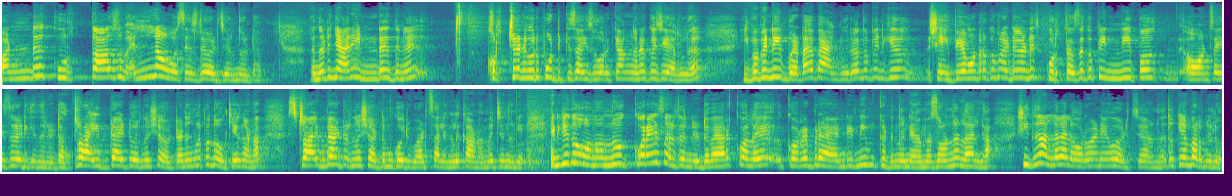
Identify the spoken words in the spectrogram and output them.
പണ്ട് കുർത്താസും എല്ലാം ഓവർ സൈസ്ഡ് മേടിച്ചിരുന്നു കേട്ടോ. എന്നിട്ട് ഞാൻ എന്റെ ഇതിന് കുറച്ചുവേണമെങ്കിൽ ഒരു പൊട്ടിക്ക് സൈസ് കുറയ്ക്കുക അങ്ങനെയൊക്കെ ചെയ്യാറില്ല. ഇപ്പോൾ പിന്നെ ഇവിടെ ബാംഗ്ലൂർ വന്നപ്പോൾ എനിക്ക് ഷേപ്പ് ചെയ്യാൻ കൊണ്ടൊക്കെ വേണ്ടി വേണ്ടി കുർത്തസൊക്കെ പിന്നെ ഇപ്പോൾ ഓൺ സൈസ് മേടിക്കുന്നുണ്ട് കേട്ടോ സ്ട്രൈപ്ഡ് ആയിട്ട് വരുന്ന ഷർട്ടാണ് നിങ്ങളിപ്പോൾ നോക്കിയാൽ കാണാം. സ്ട്രൈപ്ഡ് ആയിട്ട് വരുന്ന ഷർട്ട് നമുക്ക് ഒരുപാട് സ്ഥലങ്ങളിൽ കാണാൻ പറ്റുന്നുണ്ട്. എനിക്ക് തോന്നുന്നു കുറേ സ്ഥലത്തുണ്ട് കേട്ടോ വേറെ കുറേ കുറേ ബ്രാൻഡിന്റെയും കിട്ടുന്നുണ്ട്. ആമസോണിലുള്ളതല്ല പക്ഷേ ഇത് നല്ല വില കുറവാണെങ്കിൽ മേടിച്ചതാണ്. അതൊക്കെ ഞാൻ പറഞ്ഞല്ലോ.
